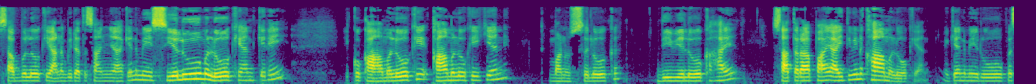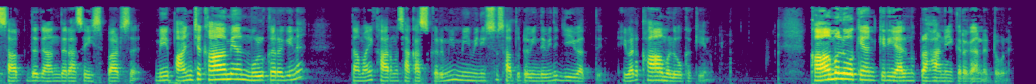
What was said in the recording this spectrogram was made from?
සබ්බ ලෝකේ අනබිරත සංඥා කියන්නේ මේ සියලුම ලෝකයන් කෙරෙහි එක්ක කාම ලෝකේ කාම ලෝකේ කියන්නේ මනුස්ස ලෝක, දිව්‍ය ලෝක 6, සතර අපාය අයිති වෙන කාම ලෝකයන්. ඒ කියන්නේ මේ රූප, ශබ්ද, ගන්ධ, රස, ස්පර්ශ මේ පංචකාමයන් මුල් කරගෙන තමයි කර්ම සකස් කරමින් මේ මිනිස්සු සතුට විඳ විඳ ජීවත් වෙන්නේ. ඒවට කාම ලෝක කියනවා. කාම ලෝකයන් කෙරෙහි ඇල්ම ප්‍රහාණය කරගන්නට ඕනේ.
